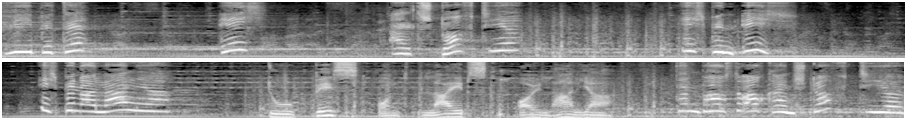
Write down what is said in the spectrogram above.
Wie bitte? Ich? Als Stofftier? Ich bin ich. Ich bin Eulalia. Du bist und bleibst Eulalia. Dann brauchst du auch kein Stofftier.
